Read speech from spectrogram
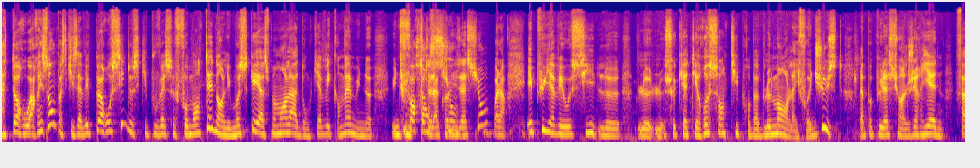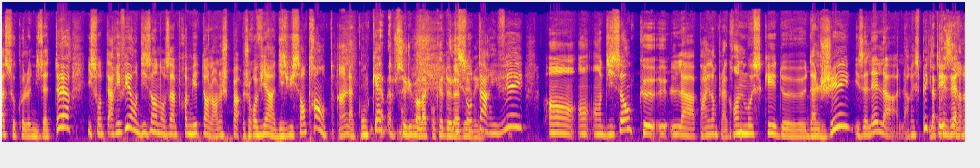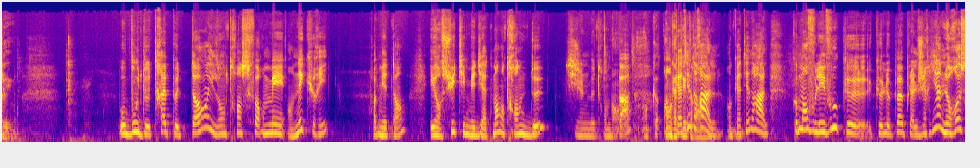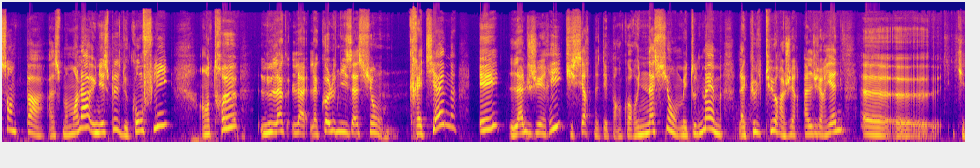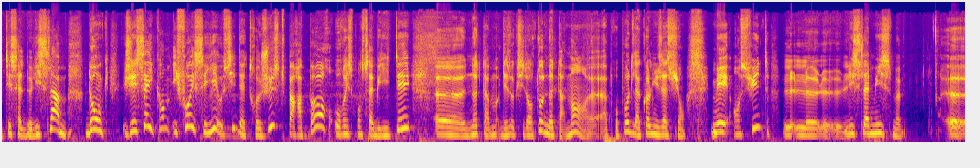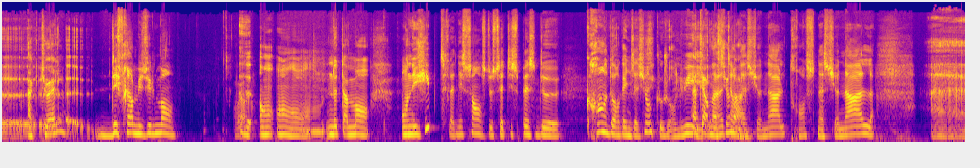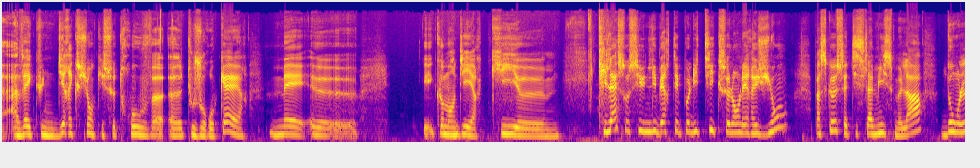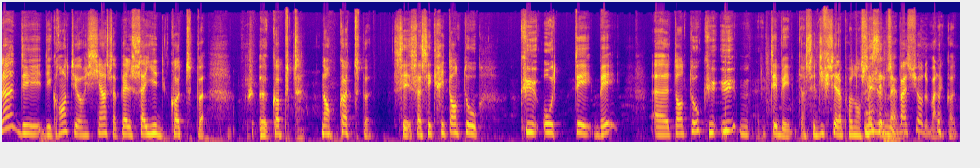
à tort ou à raison, parce qu'ils avaient peur aussi de ce qui pouvait se fomenter dans les mosquées à ce moment-là. Donc il y avait quand même une, une, force de la colonisation. Voilà. Et puis il y avait aussi le, le, ce qui a été ressenti probablement, là il faut être juste, la population algérienne face aux colonisateurs. Ils sont arrivés en disant dans un premier temps, alors là je, je reviens à 1830, hein, la conquête. Absolument, la conquête de l'Algérie. Ils sont arrivés en, en, disant que, euh, la, par exemple, la grande mosquée d'Alger, ils allaient la, la respecter. La préserver. Au bout de très peu de temps, ils l'ont transformé en écurie, premier temps, et ensuite immédiatement en 32, si je ne me trompe pas, en, cathédrale. En cathédrale. Comment voulez-vous que, que, le peuple algérien ne ressente pas à ce moment-là une espèce de conflit entre la, la colonisation chrétienne et l'Algérie, qui certes n'était pas encore une nation, mais tout de même la culture algérienne euh, euh, qui était celle de l'islam. Donc j'essaye, quand il faut essayer aussi d'être juste par rapport aux responsabilités, euh, notamment des occidentaux, notamment à propos de la colonisation. Mais ensuite, l'islamisme actuel des frères musulmans en, notamment en Égypte, la naissance de cette espèce de grande organisation qu'aujourd'hui internationale, internationale transnationale, euh, avec une direction qui se trouve euh, toujours au Caire, mais euh, comment dire, qui qui laisse aussi une liberté politique selon les régions, parce que cet islamisme-là, dont l'un des, des, grands théoriciens s'appelle Saïd euh, Copte, non, Cotp, ça s'écrit tantôt Q-O-T-B, euh, tantôt Q-U-T-B. C'est difficile à prononcer, mais je ne suis pas sûre de ma code.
